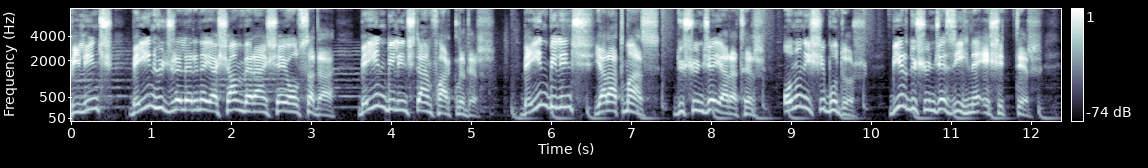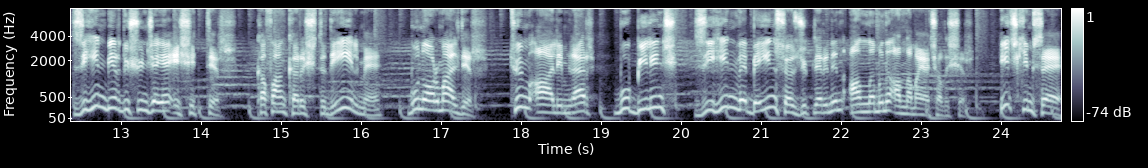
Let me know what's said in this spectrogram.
Bilinç, beyin hücrelerine yaşam veren şey olsa da beyin bilinçten farklıdır. Beyin bilinç yaratmaz, düşünce yaratır. Onun işi budur. Bir düşünce zihne eşittir. Zihin bir düşünceye eşittir. Kafan karıştı değil mi? Bu normaldir. Tüm alimler bu bilinç, zihin ve beyin sözcüklerinin anlamını anlamaya çalışır. Hiç kimse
